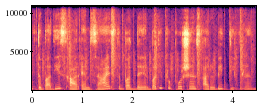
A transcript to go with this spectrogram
Of the bodies are M-sized, but their body proportions are a bit different.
